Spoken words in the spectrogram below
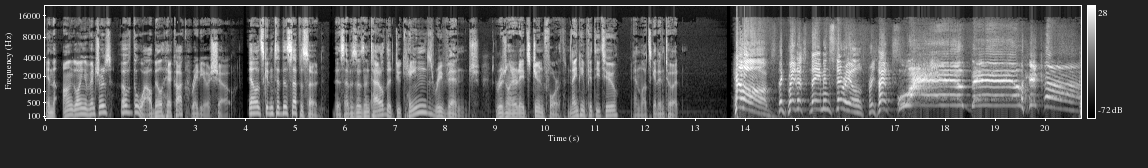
in the ongoing adventures of the Wild Bill Hickok radio show. Now let's get into this episode. This episode is entitled The Duquesne's Revenge. Original air dates June 4th, 1952, and let's get into it. Kellogg's, the greatest name in cereals, presents Wild Bill Hickok!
